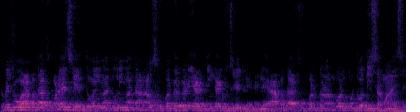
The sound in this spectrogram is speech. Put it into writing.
તમે જો આ પદાર્થ પડે છે, તો એમાં દોરીમાં તાણ આવશે, ઉપર ગરગડિયા ટીંગાડ્યું છે એટલે એટલે આ પદાર્થ ઉપર તણાવ બળ ઉર્ધ્વ દિશામાં છે.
